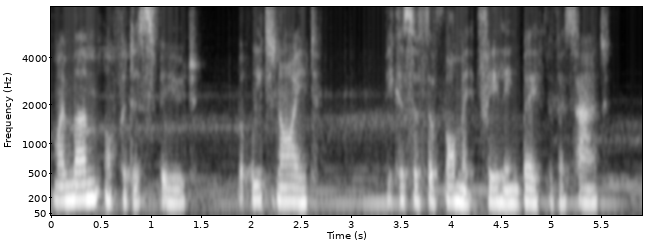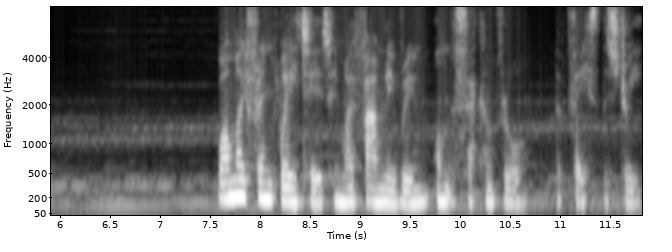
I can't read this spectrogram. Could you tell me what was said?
My mum offered us food, but we denied because of the vomit feeling both of us had. While my friend waited in my family room on the second floor that faced the street,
